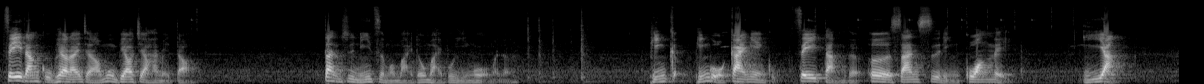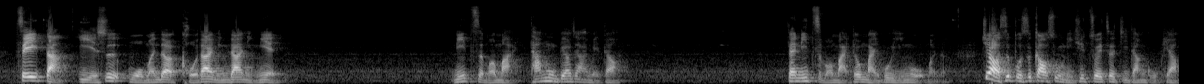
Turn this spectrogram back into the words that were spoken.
这一档股票来讲，目标价还没到，但是你怎么买都买不赢我们了。苹苹果概念股这一档的二三四零光磊一样，这一档也是我们的口袋名单里面，你怎么买？它目标价还没到。但你怎么买都买不赢我们了。最好是不是告诉你去追这几档股票，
